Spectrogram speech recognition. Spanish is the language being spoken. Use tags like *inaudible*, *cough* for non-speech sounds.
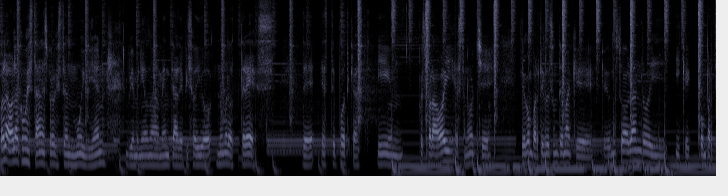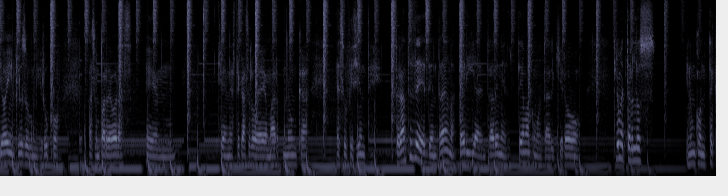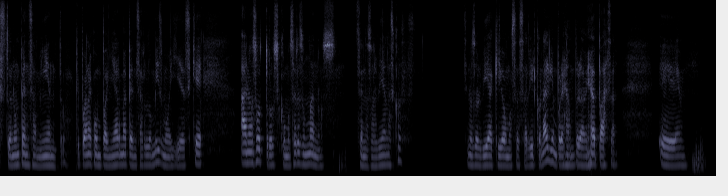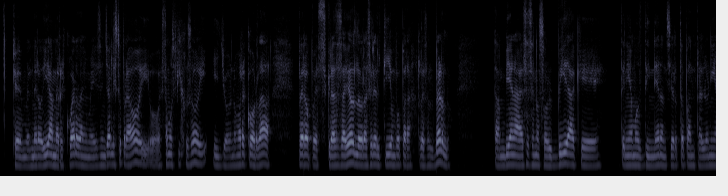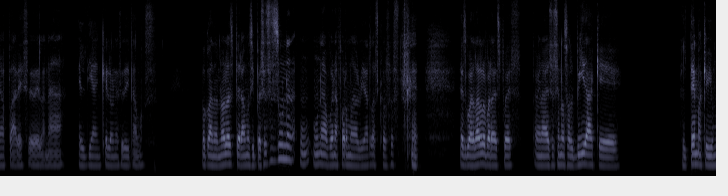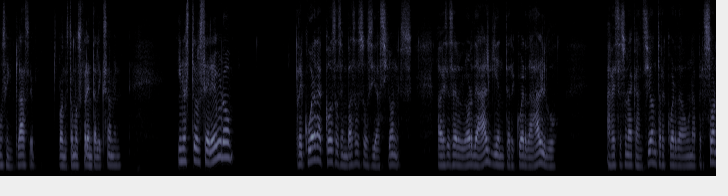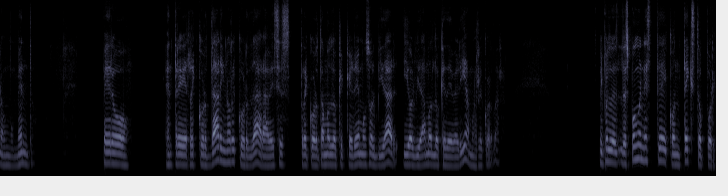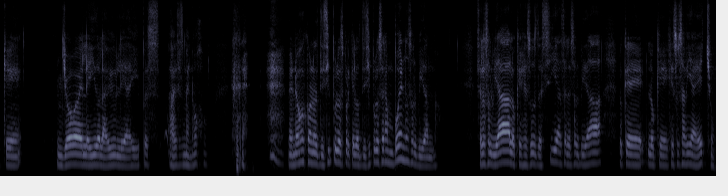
Hola, hola, ¿cómo están? Espero que estén muy bien. Bienvenidos nuevamente al episodio número 3 de este podcast. Y pues para hoy, esta noche, quiero compartirles un tema que, que me estuvo hablando y, que compartí hoy incluso con mi grupo hace un par de horas. Eh, que en este caso lo voy a llamar Nunca es suficiente. Pero antes de, de entrar en materia, de entrar en el tema como tal, quiero, quiero meterlos en un contexto, en un pensamiento, que puedan acompañarme a pensar lo mismo. Y es que a nosotros, como seres humanos, se nos olvidan las cosas. Se nos olvida que íbamos a salir con alguien, por ejemplo, a mí me pasa. Eh, que el mero día me recuerdan y me dicen, ya listo para hoy, o estamos fijos hoy, y yo no me recordaba. Pero pues gracias a Dios logré hacer el tiempo para resolverlo. También a veces se nos olvida que teníamos dinero en cierto pantalón y aparece de la nada el día en que lo necesitamos. O cuando no lo esperamos. Y pues esa es una, una buena forma de olvidar las cosas. *laughs* es guardarlo para después. También a veces se nos olvida que el tema que vimos en clase, cuando estamos frente al examen. Y nuestro cerebro recuerda cosas en base a asociaciones. A veces el olor de alguien te recuerda algo a veces una canción te recuerda a una persona, un momento. Pero entre recordar y no recordar, a veces recordamos lo que queremos olvidar y olvidamos lo que deberíamos recordar. Y pues les pongo en este contexto porque yo he leído la Biblia y pues a veces me enojo. *laughs* me enojo con los discípulos porque los discípulos eran buenos olvidando. Se les olvidaba lo que Jesús decía, se les olvidaba lo que, lo que Jesús había hecho.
